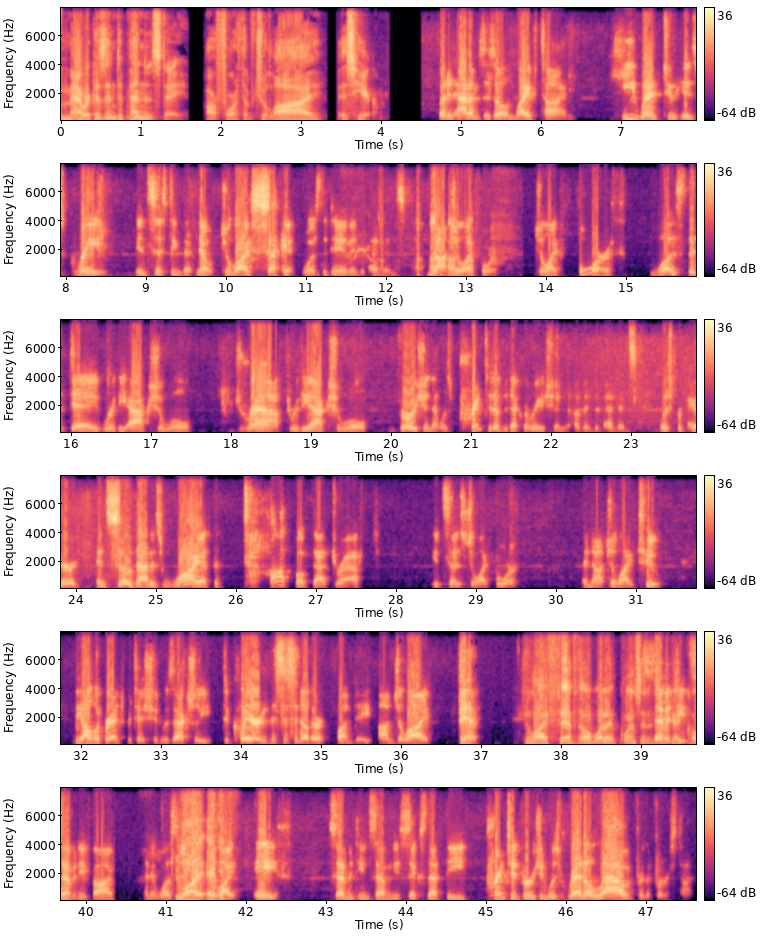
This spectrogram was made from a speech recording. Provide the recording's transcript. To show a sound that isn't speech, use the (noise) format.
America's Independence Day, our 4th of July, is here. But in Adams' own lifetime, he went to his grave insisting that no, July 2nd was the day of independence, not (laughs) July 4th. July 4th was the day where the actual draft, where the actual version that was printed of the Declaration of Independence was prepared. And so that is why at the top of that draft, it says July 4 and not July 2. The mm-hmm. Olive Branch petition was actually declared, and this is another fun date, on July 5th. July 5th. Oh, what a coincidence. 1775. Okay, cool. And it was July 8th. July 8th, 1776, that the printed version was read aloud for the first time.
